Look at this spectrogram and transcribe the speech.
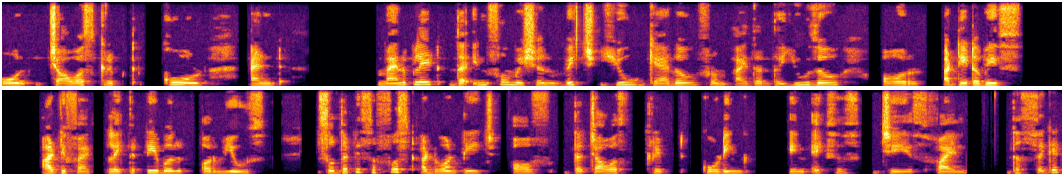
own JavaScript code and manipulate the information which you gather from either the user or a database artifact like the table or views. So that is the first advantage of the JavaScript coding in XSJS file. The second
